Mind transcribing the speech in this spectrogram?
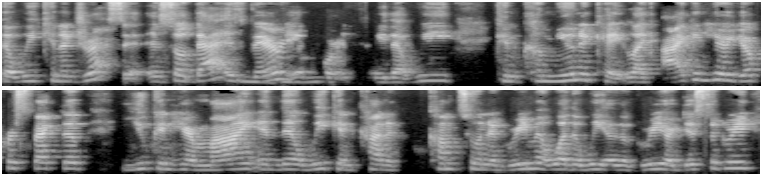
that we can address it. And so that is very mm-hmm. important to me that we can communicate. Like I can hear your perspective, you can hear mine, and then we can kind of come to an agreement, whether we agree or disagree,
